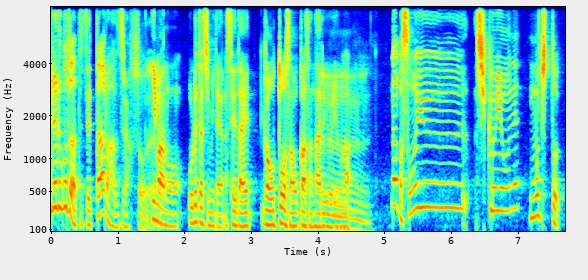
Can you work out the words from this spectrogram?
えれることだって絶対あるはずじゃん、ね。今の俺たちみたいな世代がお父さんお母さんになるよりは、うん。なんかそういう仕組みをねもうちょっと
